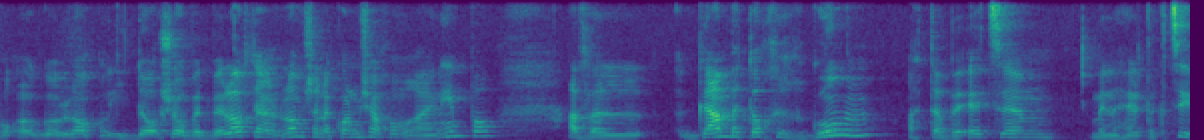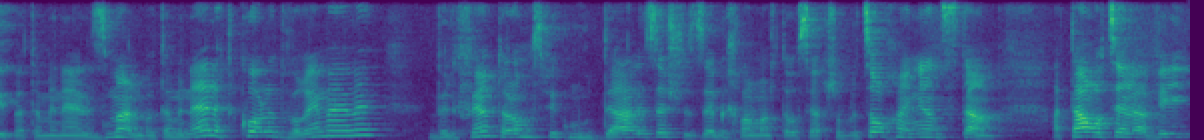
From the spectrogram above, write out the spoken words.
או לא, עידו שעובד בלוטן, לא משנה, כל מי שאנחנו מראיינים פה, אבל גם בתוך ארגון, אתה בעצם מנהל תקציב, ואתה מנהל זמן, ואתה מנהל את כל הדברים האלה, ולפעמים אתה לא מספיק מודע לזה שזה בכלל מה שאתה עושה. עכשיו, לצורך העניין, סתם, אתה רוצה להביא,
